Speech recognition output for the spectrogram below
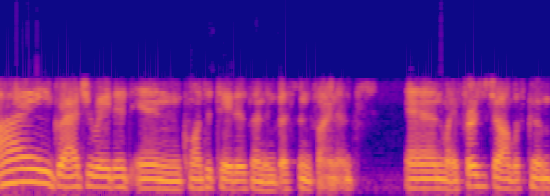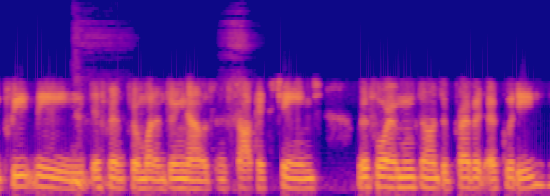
I graduated in quantitative and investment finance. And my first job was completely different from what I'm doing now. It's in stock exchange before I moved on to private equity.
